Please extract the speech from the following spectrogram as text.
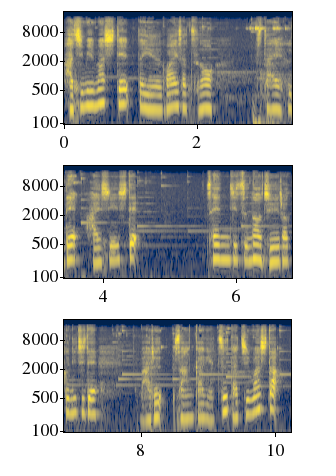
初めましてというご挨拶をスタイフで配信して先日の16日で丸3ヶ月経ちました。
